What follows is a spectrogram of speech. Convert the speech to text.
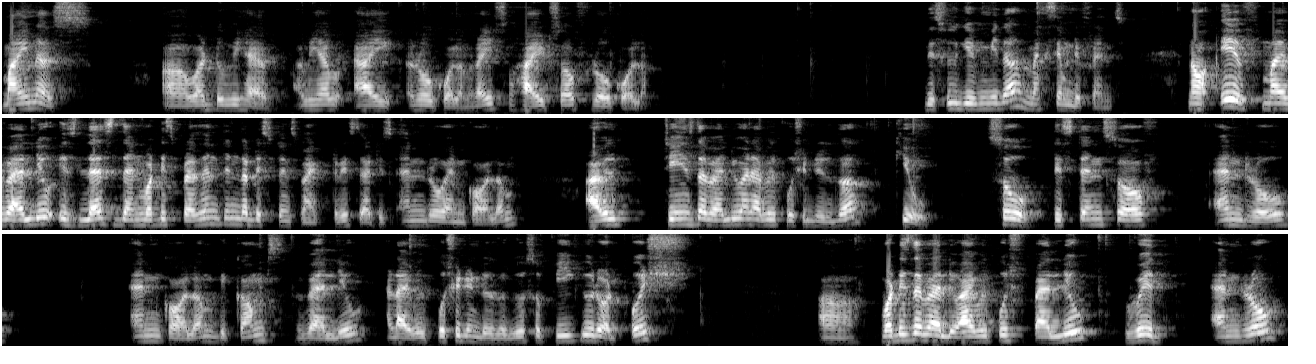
minus uh, what do we have? We have i row column right? So heights of row column. This will give me the maximum difference. Now if my value is less than what is present in the distance matrix that is n row n column i will change the value and i will push it into the queue so distance of n row n column becomes value and i will push it into the queue so pq dot push. Uh, what is the value? I will push value with n row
